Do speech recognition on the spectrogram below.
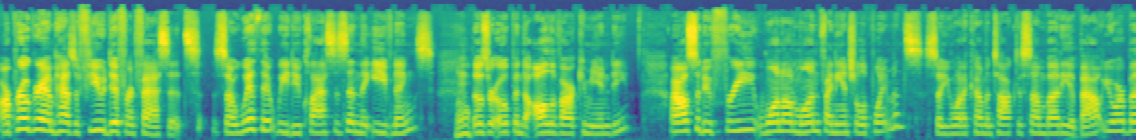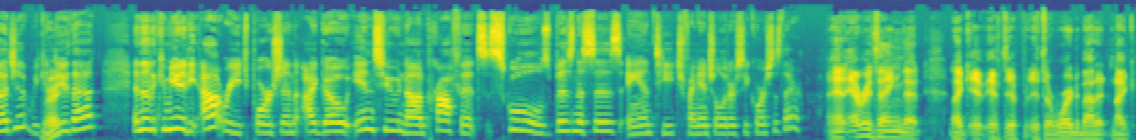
our program has a few different facets. So, with it, we do classes in the evenings. Oh. Those are open to all of our community. I also do free one on one financial appointments. So, you want to come and talk to somebody about your budget, we can right. do that. And then the community outreach portion, I go into nonprofits, schools, businesses, and teach financial literacy courses there and everything that like if, if they're if they're worried about it like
